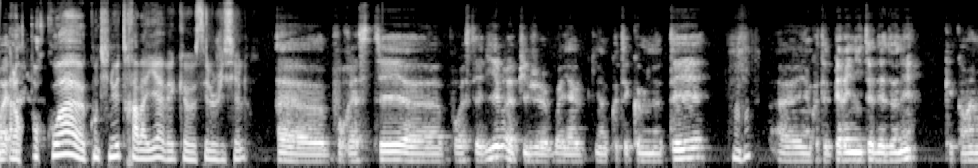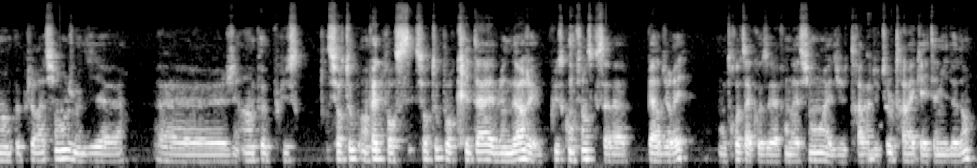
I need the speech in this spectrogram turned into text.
Alors pourquoi euh, continuer de travailler avec euh, ces logiciels? Euh, pour, rester, pour rester libre, et puis bah, il y, a un côté communauté, mmh il y a un côté pérennité des données, qui est quand même un peu plus rassurant. Je me dis, j'ai un peu plus, surtout, en fait, pour, surtout pour Krita et Blender, j'ai plus confiance que ça va perdurer, entre autres à cause de la fondation et du, travail, du tout le travail qui a été mis dedans.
